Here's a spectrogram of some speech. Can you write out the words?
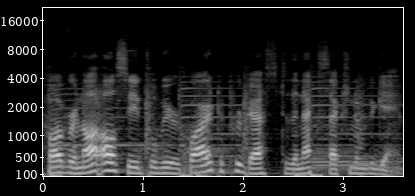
however not all seeds will be required to progress to the next section of the game.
